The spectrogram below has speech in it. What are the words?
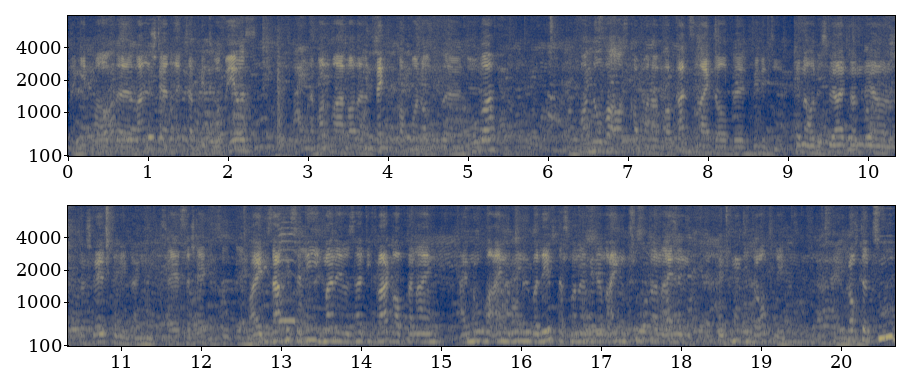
dann geht man auf äh, Wandelstern, Ritter, Petromeus, dann macht man einfach einen Effekt, kommt man auf äh, Nova. Von Nova aus kommt man einfach ganz leicht auf Infinity. Genau, das wäre halt dann der, der schnellste Weg eigentlich. Das ist der schnellste Zug. ja. Weil die Sache ist ja die, ich meine, es ist halt die Frage, ob dann ein, ein Nova eine Runde überlebt, dass man dann wieder im eigenen Zug dann einen Infinity drauflegt. Noch dazu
